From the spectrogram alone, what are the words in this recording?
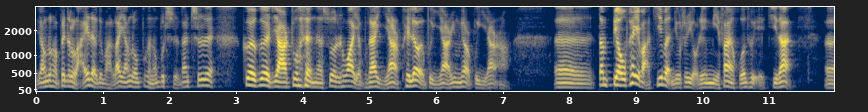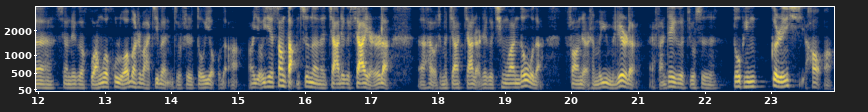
扬州炒奔着来的，对吧？来扬州不可能不吃，但吃的各个家做的呢，说实话也不太一样，配料也不一样，用料也不一样啊。呃，但标配吧，基本就是有这个米饭、火腿、鸡蛋，呃，像这个黄瓜、胡萝卜是吧？基本就是都有的啊。啊，有一些上档次的呢，加这个虾仁儿的，呃，还有什么加加点这个青豌豆的。放点什么玉米粒儿的，哎，反正这个就是都凭个人喜好啊。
